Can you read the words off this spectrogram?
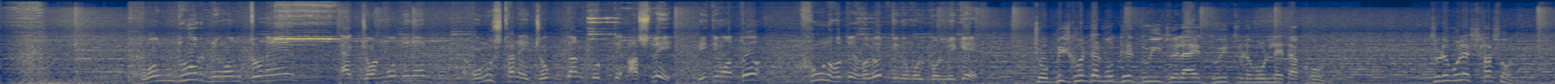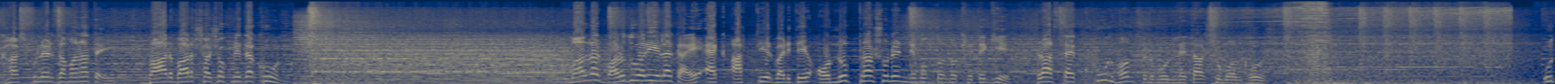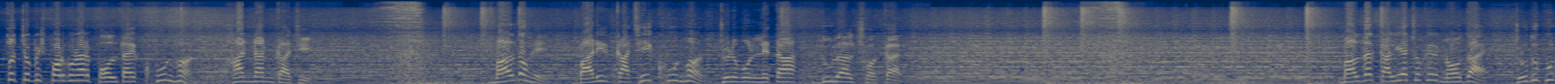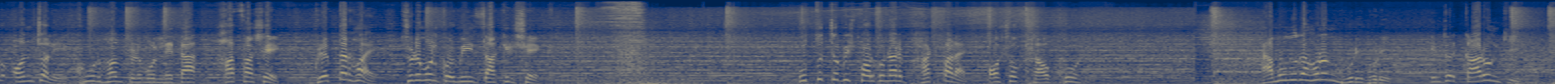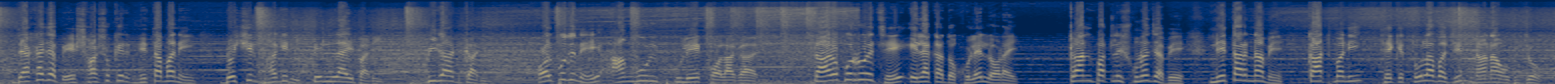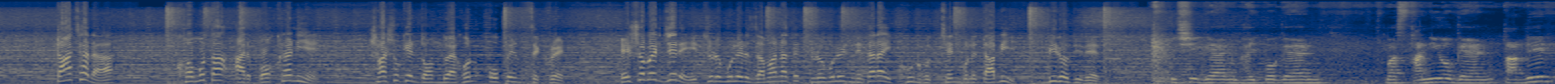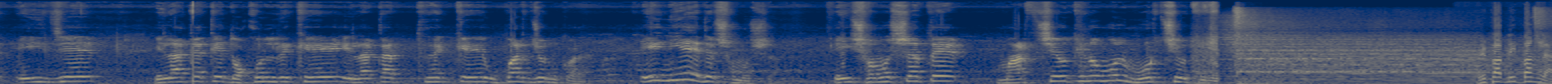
বন্ধুর নিমন্ত্রণে এক জন্মদিনের অনুষ্ঠানে যোগদান করতে আসলে রীতিমতো খুন হতে হলো তৃণমূল কর্মীকে। চব্বিশ ঘণ্টার মধ্যে দুই জেলায় দুই তৃণমূল নেতা খুন। তৃণমূলের শাসন ঘাসফুলের জামানাতেই বারবার শাসক নেতা খুন। মালদার বারোদুয়ারি এলাকায় এক আত্মীয়ের বাড়িতে অন্নপ্রাশনের নেমন্তন্ন খেতে গিয়ে রাস্তায় খুন হন তৃণমূল নেতা সুবল ঘোষ। উত্তর চব্বিশ পরগনার পলতায় খুন হন হান্নান গাজী। মালদহে বাড়ির কাছেই খুন হন তৃণমূল নেতা দুলাল সরকার। মালদার কালিয়াচকের নওদায় যদুপুর অঞ্চলে খুন হন তৃণমূল নেতা হাফা শেখ। গ্রেপ্তার হয় তৃণমূল কর্মী জাকির শেখ। উত্তর চব্বিশ পরগনার ভাটপাড়ায় অশোক সাউ খুন। এমন উদাহরণ ভুরি ভুরি, কিন্তু এর কারণ কি? দেখা যাবে শাসকের নেতা মানেই বেশিরভাগেরই পেল্লাই বাড়ি, বিরাট গাড়ি অল্পদিনেই আঙ্গুল, ফুলে, কলা গাছ। তার ওপর রয়েছে এলাকা দখলের লড়াই। কান পাতলে শোনা যাবে নেতার নামে কাটমানি থেকে তোলাবাজির নানা অভিযোগ। তাছাড়া ক্ষমতা আর বখরা নিয়ে শাসকের দ্বন্দ্ব এখন ওপেন সিক্রেট এসবের জেরেই তৃণমূলের জামানাতে তৃণমূলের নেতারাই খুন হচ্ছেন বলে দাবি বিরোধীদের। কৃষি গ্যাং ভাইপো গ্যাং বা স্থানীয় গ্যাং তাদের এই যে এলাকাকে দখল রেখে এলাকা থেকে উপার্জন করা এই নিয়ে এদের সমস্যা। এই সমস্যাতে মারছেও তৃণমূল মরছেও তৃণমূল। রিপাবলিক বাংলা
